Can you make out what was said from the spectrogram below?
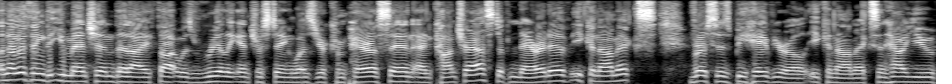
Another thing that you mentioned that I thought was really interesting was your comparison and contrast of narrative economics versus behavioral economics and how you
